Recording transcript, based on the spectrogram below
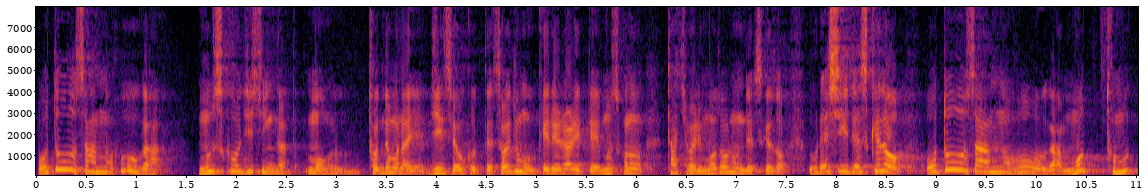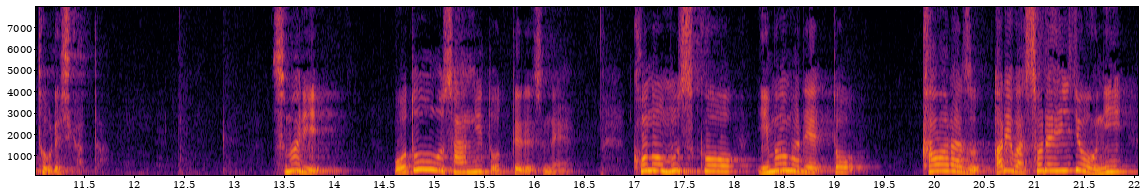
お父さんの方が息子自身がもうとんでもない人生を送ってそれでも受け入れられて息子の立場に戻るんですけど嬉しいですけどお父さんの方がもっともっと嬉しかったつまりお父さんにとってですねこの息子を今までと変わらずあるいはそれ以上に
